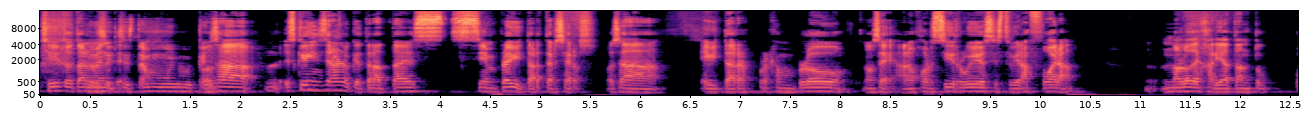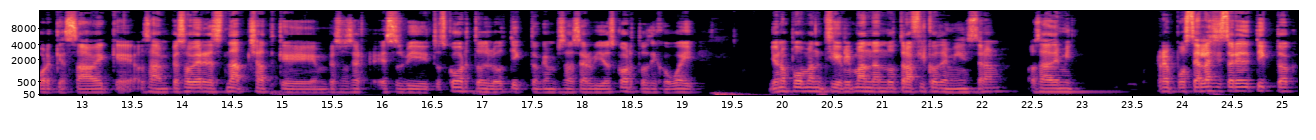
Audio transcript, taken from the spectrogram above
Sí, totalmente. sí, está muy, muy O sea, es que Instagram lo que trata es siempre evitar terceros. O sea, evitar, por ejemplo, no sé, a lo mejor si Ruiz si estuviera fuera, no lo dejaría tanto porque sabe que, o sea, empezó a ver Snapchat que empezó a hacer esos videitos cortos, luego TikTok empezó a hacer videos cortos, dijo, güey, yo no puedo seguir mandando tráfico de mi Instagram, o sea, de mi repostear las historias de TikTok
